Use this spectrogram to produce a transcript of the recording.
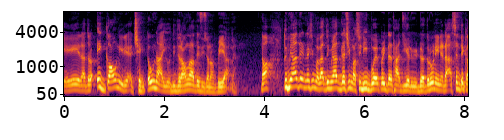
ရဲ့ဒါကျွန်တော်အိတ်ကောင်းနေတဲ့အချိန်3နာရီကိုဒီတရောင်းသားသိစီကျွန်တော်ပေးရမယ် နော်သူများတဲ့လက်ရှိမှာဗျာသူများလက်ရှိမှာ CD ပွဲပြိတက်ထားကြည့်ရလူတွေတို့တို့အနေနဲ့ဒါအဆင့်တက်က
